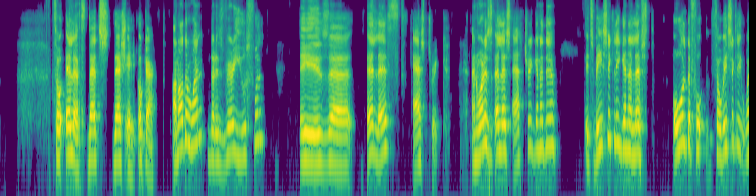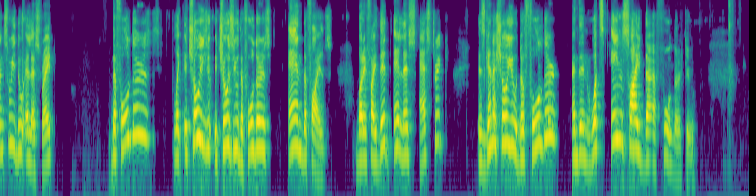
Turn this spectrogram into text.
So ls, that's dash A, okay. Another one that is very useful is uh, ls asterisk. And what is ls asterisk gonna do? It's basically gonna list all the, so basically once we do ls, right? The folders, like it shows you, it shows you the folders and the files. But if I did ls asterisk, it's gonna show you the folder and then what's inside that folder too.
